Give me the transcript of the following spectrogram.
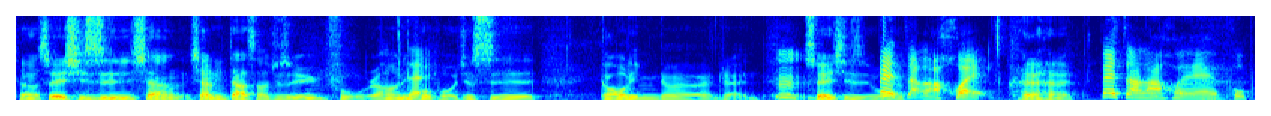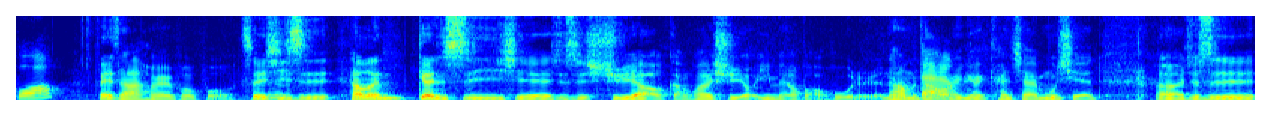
对啊，所以其实像像你大嫂就是孕妇，然后你婆婆就是高龄的人，嗯，所以其实为被了咋拉会，被咋拉会婆婆。被砸回婆婆，所以其实他们更是一些就是需要赶快去有疫苗保护的人。那他们打完应该看起来目前，呃，就是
